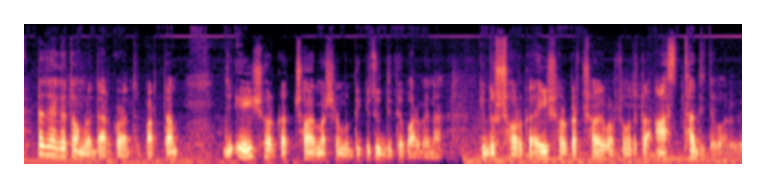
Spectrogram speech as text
একটা জায়গায় তো আমরা দাঁড় করাতে পারতাম যে এই সরকার ছয় মাসের মধ্যে কিছু দিতে পারবে না। কিন্তু সরকার এই সরকার ছয় মাসের মধ্যে একটা আস্থা দিতে পারবে।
